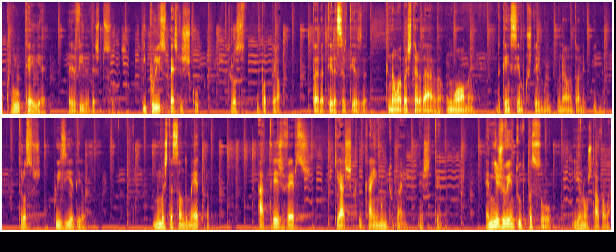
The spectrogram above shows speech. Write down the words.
o que bloqueia a vida das pessoas. E por isso peço-lhes desculpa, trouxe o papel para ter a certeza que não abastardava um homem de quem sempre gostei muito, Manuel António Pina, trouxe-vos poesia dele. Numa estação de metro, há três versos que acho que caem muito bem neste tema. A minha juventude passou e eu não estava lá.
